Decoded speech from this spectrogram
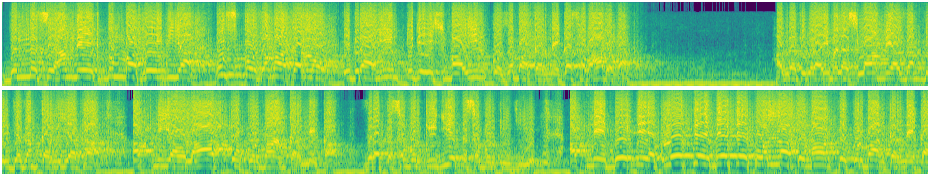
جنت سے ہم نے ایک دمبا بھیج دیا۔ اس کو ذبح کر لو۔ ابراہیم، تجھے اسماعیل کو ذبح کرنے کا سواب بتا حضرت ابراہیم علیہ السلام نے عزم بل جزم کر لیا تھا۔ اپنی اولاد کو قربان کرنے کا۔ ذرا تصور کیجیے تصور کیجیے۔ اپنے بیٹے، اکلوتے بیٹے کو اللہ کے نام پہ قربان کرنے کا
